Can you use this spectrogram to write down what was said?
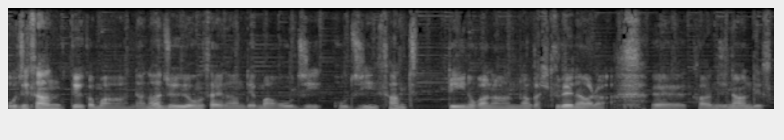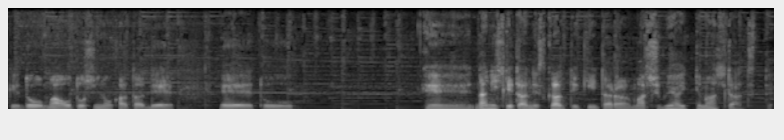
おじさんっていうかまあ74歳なんで、まあおじ、おじいさんって言っていいのかな？なんか失礼ながら、えー、感じなんですけど、まあ、お年の方で、えっ、ー、と、えー、何してたんですかって聞いたら、まあ、渋谷行ってました、つって。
